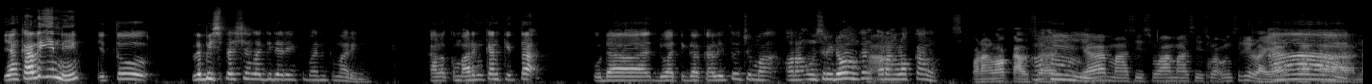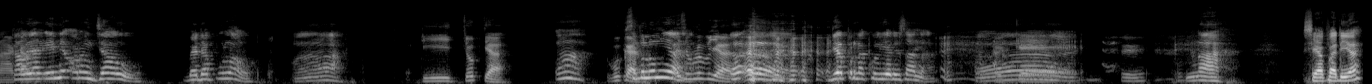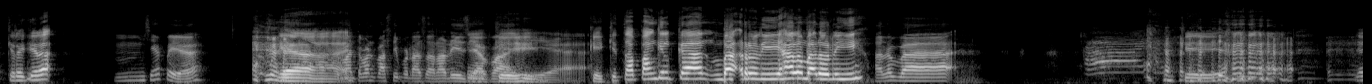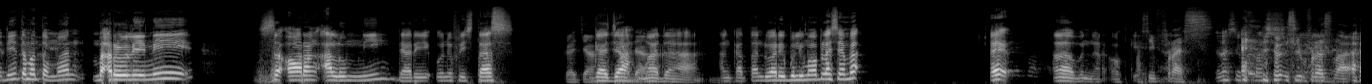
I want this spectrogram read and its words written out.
yang kali ini itu lebih spesial lagi dari yang kemarin-kemarin. Kalau kemarin kan kita udah dua tiga kali itu cuma orang unsri doang kan, Ah. orang lokal. Orang lokal, se- Mm-mm. ya mahasiswa-mahasiswa Unsri lah ya. Ah, Ah, ah. Nah, kalau yang ini orang jauh, beda pulau. Wah, di Jogja. wah, Bukan. Sebelumnya. Eh, sebelumnya. Eh, eh. dia pernah kuliah di sana. Oke. Ah. Nah, siapa dia kira-kira? Hmm, siapa ya? ya. Teman-teman pasti penasaran nih siapa. Oke. Iya. Oke, kita panggilkan Mbak Ruli. Halo Mbak Ruli. Halo, Mbak. Oke. Jadi teman-teman, Mbak Ruli ini seorang alumni dari Universitas Gajah, Gajah Mada. Mada, angkatan 2015 ya, Mbak? Eh, ah, benar. Oke. Masih fresh. Masih fresh. Masih fresh lah.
